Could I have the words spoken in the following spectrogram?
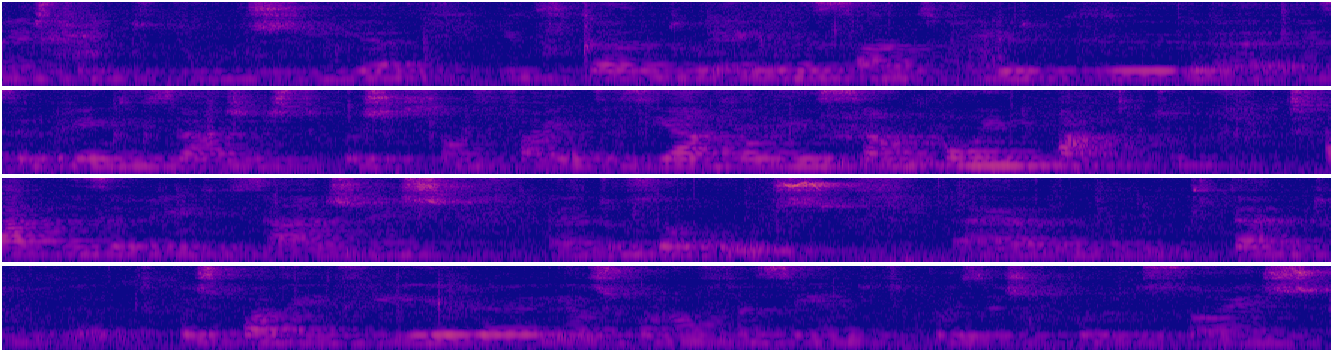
nesta metodologia e, portanto, é engraçado ver que as aprendizagens depois que são feitas e a avaliação com impacto, de facto, nas aprendizagens dos alunos. portanto, depois podem ver, eles foram fazendo depois as reproduções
